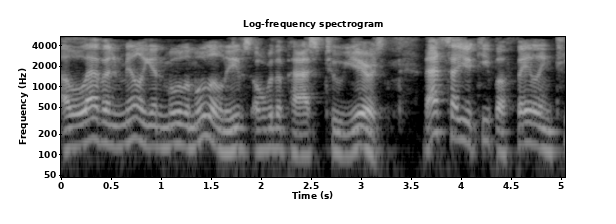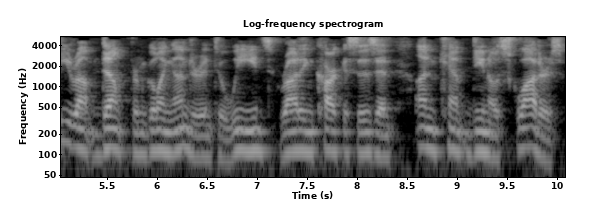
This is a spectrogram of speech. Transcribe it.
11 million Moola Moola leaves over the past two years. That's how you keep a failing T-rump dump from going under into weeds, rotting carcasses, and unkempt dino squatters.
